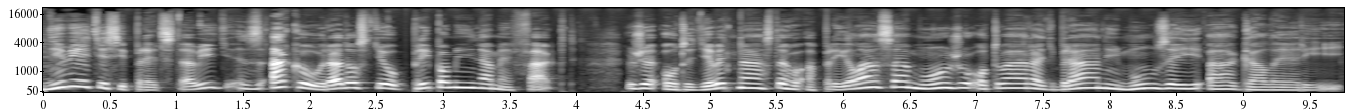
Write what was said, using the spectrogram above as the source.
Neviete si predstaviť, s akou radosťou pripomíname fakt, že od 19. apríla sa môžu otvárať brány múzeí a galérií.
